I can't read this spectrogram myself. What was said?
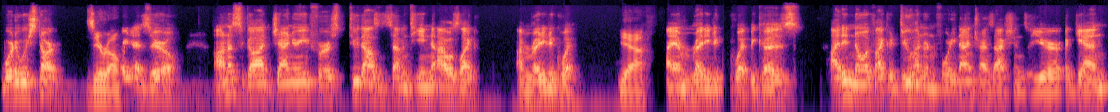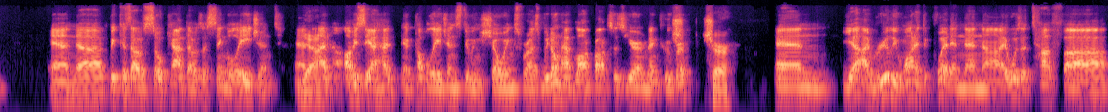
where do we start? Zero. Right at zero. Honest to god january 1st 2017 i was like i'm ready to quit. Yeah. I am ready to quit because i didn't know if i could do 149 transactions a year again and uh, because I was so capped, I was a single agent. And yeah. I, obviously, I had a couple agents doing showings for us. We don't have lock boxes here in Vancouver. Sure. And yeah, I really wanted to quit. And then uh, it was a tough, uh,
